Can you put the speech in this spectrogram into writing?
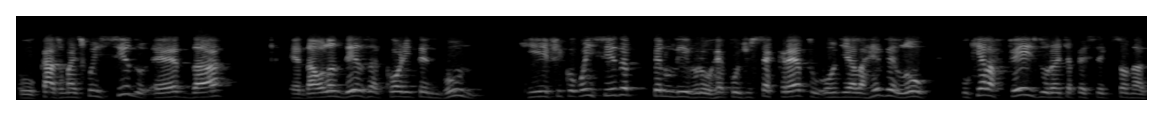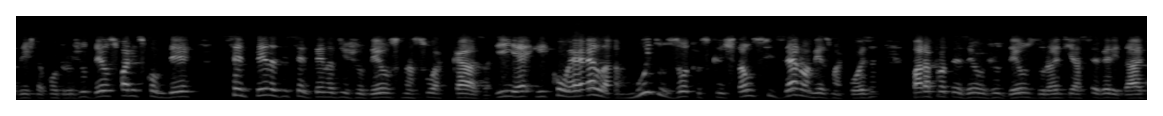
O caso mais conhecido é da, é da holandesa Corrie ten Boom, que ficou conhecida pelo livro Refúgio Secreto, onde ela revelou o que ela fez durante a perseguição nazista contra os judeus para esconder centenas e centenas de judeus na sua casa. E, é, e, com ela, muitos outros cristãos fizeram a mesma coisa para proteger os judeus durante a severidade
